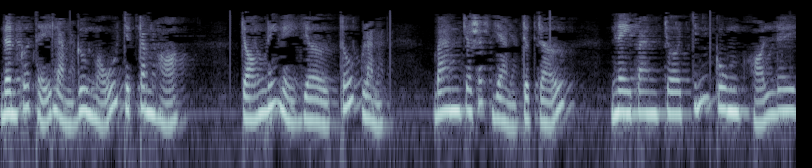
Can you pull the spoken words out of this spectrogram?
nên có thể làm gương mẫu cho trăm họ. Chọn lấy ngày giờ tốt lành, ban cho sách vàng trực rỡ, nay ban cho chính cung họ Lê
